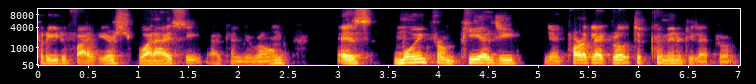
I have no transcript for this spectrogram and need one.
three to five years, what I see, I can be wrong, is moving from PLG, you know, product led growth to community led growth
